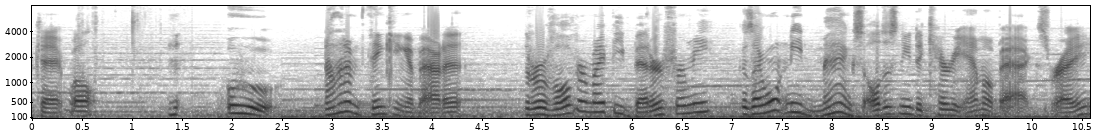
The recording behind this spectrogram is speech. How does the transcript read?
Okay, well. Ooh, now that I'm thinking about it, the revolver might be better for me because I won't need mags. I'll just need to carry ammo bags, right?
